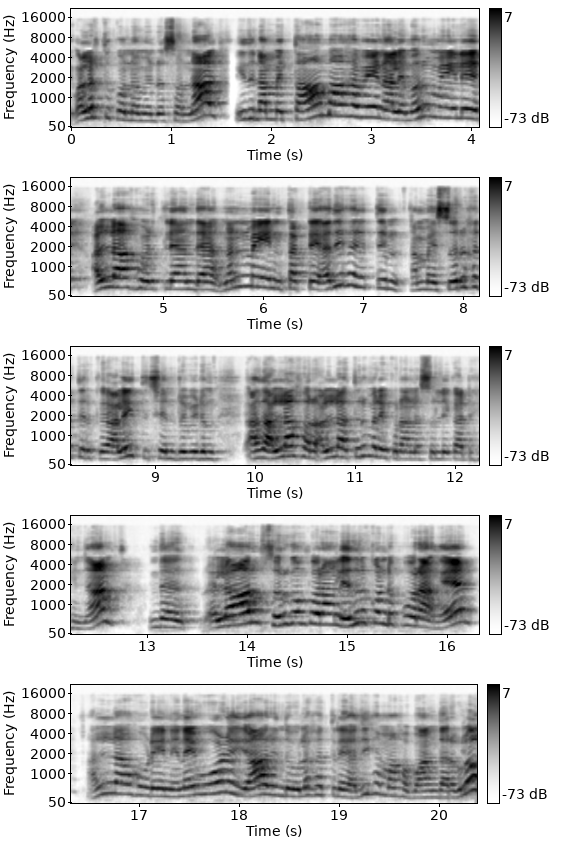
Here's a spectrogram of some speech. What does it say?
வளர்த்து கொண்டோம் என்று சொன்னால் இது நம்மை தாமாகவே நாளை மறுமையிலே அல்லாஹ்விடத்தில் அந்த நன்மையின் தட்டை அதிகரித்து நம்மை சொர்க்கத்திற்கு அழைத்து சென்று விடும் அது அல்லாஹ் அல்லாஹ் திருமறை குரான்ல சொல்லி காட்டுகின்றான் இந்த எல்லாரும் சொர்க்கம் போகிறாங்க எதிர்கொண்டு போகிறாங்க அல்லாஹுடைய நினைவோடு யார் இந்த உலகத்திலே அதிகமாக வாழ்ந்தார்களோ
